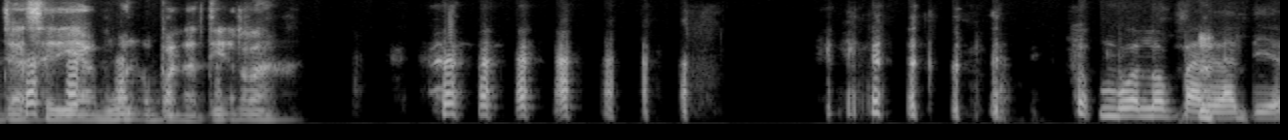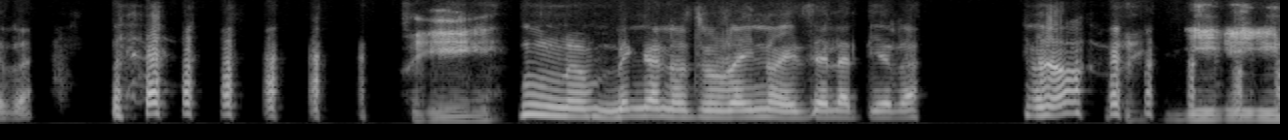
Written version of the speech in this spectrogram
Ya sería bueno para la tierra. Bono para la tierra. Sí. No, venga nuestro reino desde la tierra. ¿No? Y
